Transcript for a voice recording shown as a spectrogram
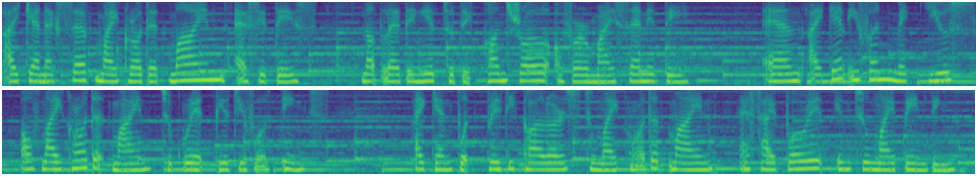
I can accept my crowded mind as it is, not letting it to take control over my sanity. And I can even make use of my crowded mind to create beautiful things. I can put pretty colors to my crowded mind as I pour it into my painting.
